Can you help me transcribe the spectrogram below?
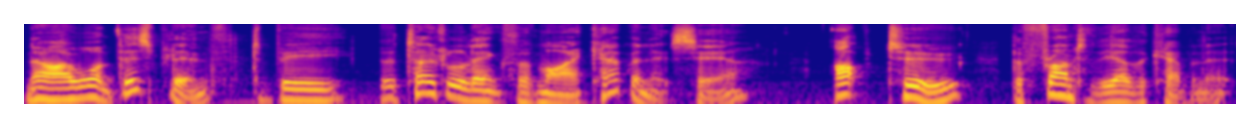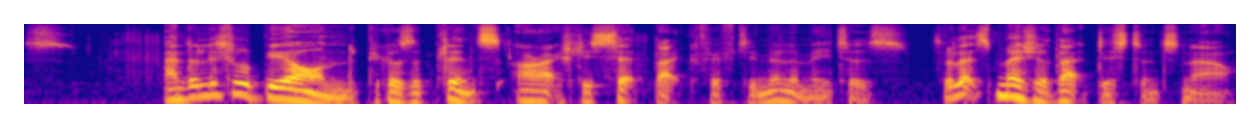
Now I want this plinth to be the total length of my cabinets here up to the front of the other cabinets and a little beyond because the plinths are actually set back 50 millimeters. So let's measure that distance now.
